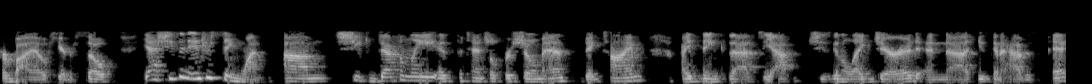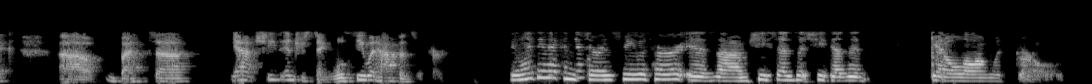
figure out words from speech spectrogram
her bio here. So yeah, she's an interesting one. Um, she definitely is potential for showman, big time. I think that yeah, she's gonna like Jared and uh, he's gonna have his pick. Uh, but uh, yeah, she's interesting. We'll see what happens with her. The only thing that concerns me with her is um, she says that she doesn't get along with girls.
